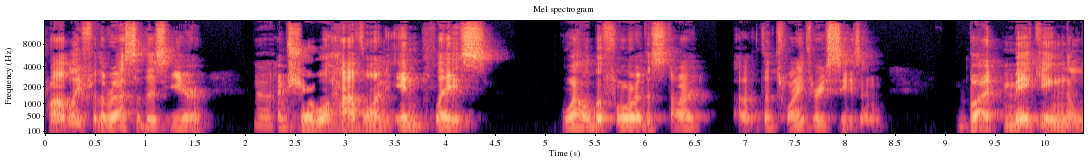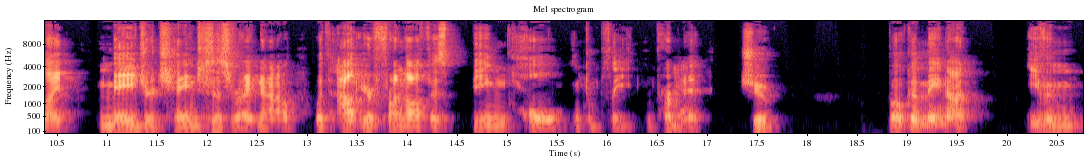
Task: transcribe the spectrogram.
probably for the rest of this year. Yeah. I'm sure we'll have one in place well before the start of the 23 season. But making like major changes right now without your front office being whole and complete and permanent. Yeah. Shoot, Boca may not even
